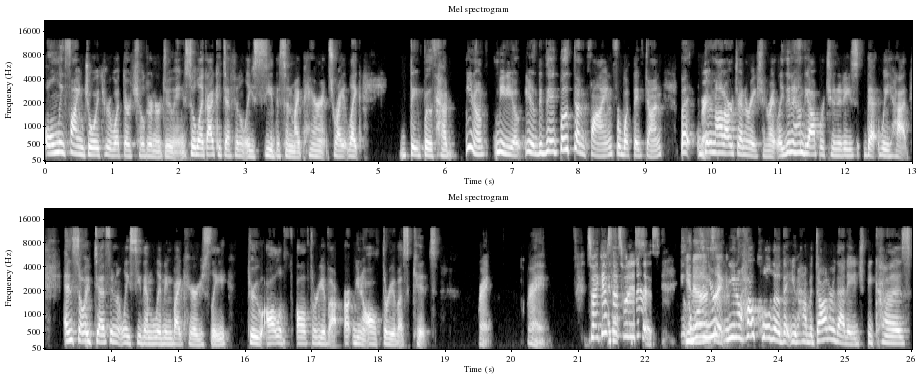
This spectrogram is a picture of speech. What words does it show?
only find joy through what their children are doing. So like I could definitely see this in my parents, right? Like they both had, you know, mediocre, you know, they've both done fine for what they've done, but right. they're not our generation, right? Like they didn't have the opportunities that we had. And so I definitely see them living vicariously through all of all three of our, you know, all three of us kids. Right. Right. So I guess and that's what it is. You know, well, like, you know, how cool though that you have a daughter that age because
